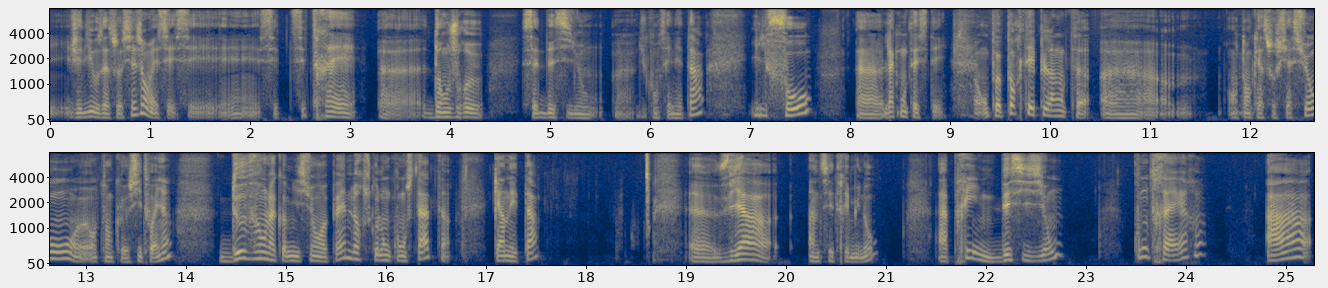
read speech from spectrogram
J'ai dit aux associations, mais c'est très euh, dangereux cette décision euh, du Conseil d'État. Il faut euh, la contester. On peut porter plainte en tant qu'association, en tant que citoyen, devant la Commission européenne lorsque l'on constate qu'un État euh, via un de ses tribunaux, a pris une décision contraire à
